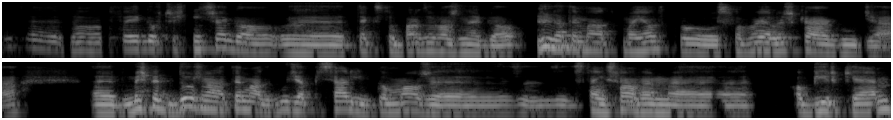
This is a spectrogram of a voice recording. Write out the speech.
Wrócę do Twojego wcześniejszego e, tekstu, bardzo ważnego, na temat majątku Sławoja Leszka Gudzia. E, myśmy dużo na temat Gudzia pisali w Gomorze z Stanisławem e, Obirkiem.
